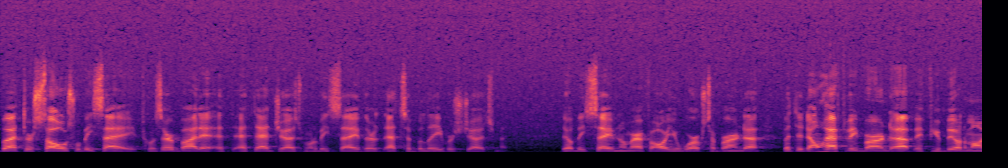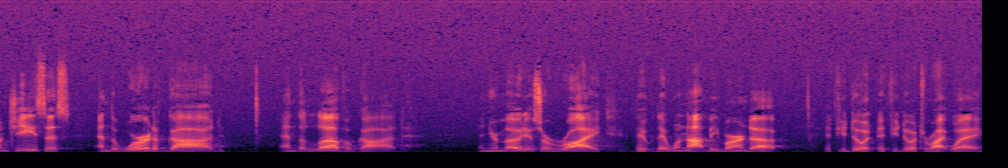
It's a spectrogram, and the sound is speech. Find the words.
but their souls will be saved because everybody at, at that judgment will be saved. They're, that's a believer's judgment. They'll be saved no matter if all your works are burned up. But they don't have to be burned up if you build them on Jesus and the Word of God and the love of God. And your motives are right. They, they will not be burned up if you do it if you do it the right way.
